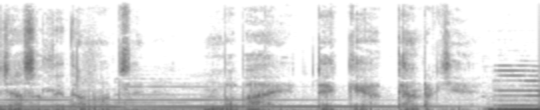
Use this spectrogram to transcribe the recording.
इजाज़त लेता हूँ आपसे। बाय टेक केयर ध्यान रखिए।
